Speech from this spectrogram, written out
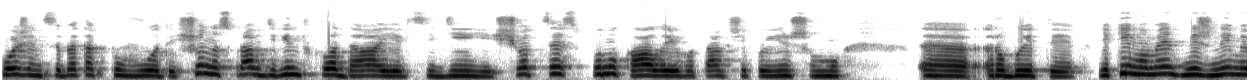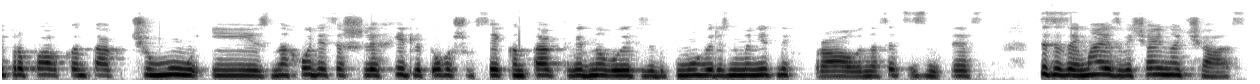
кожен себе так поводить, що насправді він вкладає в ці дії, що це спонукало його так чи по-іншому е, робити, в який момент між ними пропав контакт, чому і знаходяться шляхи для того, щоб цей контакт відновити за допомогою різноманітних вправ. На все це, е, все це займає звичайно час.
